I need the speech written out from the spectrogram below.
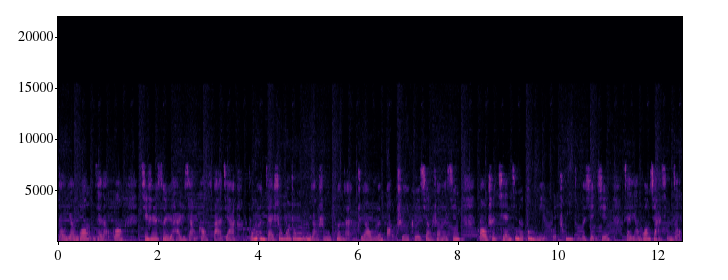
到阳光，再到光。其实思雨还是想告诉大家，不论在生活中遇到什么困难，只要我们保持一颗向上的心，保持前进的动力和充足的信心，在阳光下行走，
